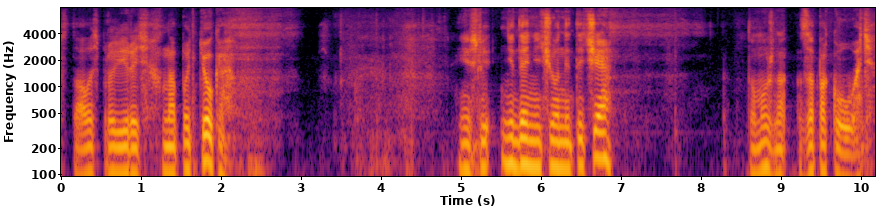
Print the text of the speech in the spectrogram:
Осталось провірити на потеки. Якщо ніде нічого не тече, то можна запаковувати.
